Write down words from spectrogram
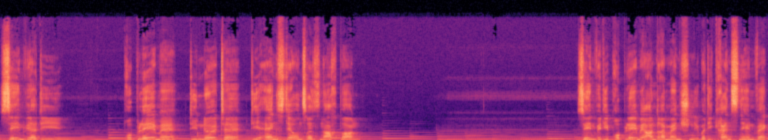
Sehen wir die Probleme, die Nöte, die Ängste unseres Nachbarn? Sehen wir die Probleme anderer Menschen über die Grenzen hinweg?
